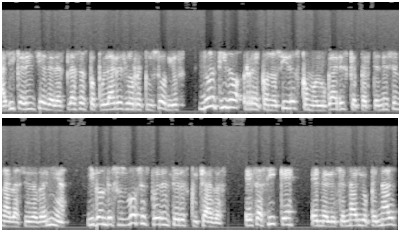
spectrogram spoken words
A diferencia de las plazas populares, los reclusorios no han sido reconocidos como lugares que pertenecen a la ciudadanía y donde sus voces pueden ser escuchadas. Es así que, en el escenario penal,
